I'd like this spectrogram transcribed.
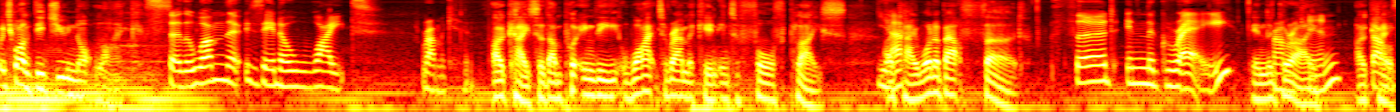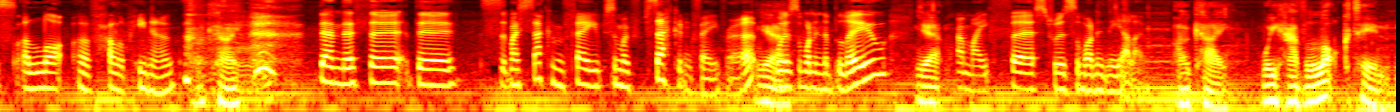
which one did you not like? So the one that is in a white ramekin. Okay, so I'm putting the white ramekin into fourth place. Yeah. Okay, what about third? Third in the grey. In the grey. Okay. That's a lot of jalapeno. Okay. then the third, the so my second favorite, so my second favorite Yeah. was the one in the blue, Yeah. and my first was the one in the yellow. Okay. We have locked in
